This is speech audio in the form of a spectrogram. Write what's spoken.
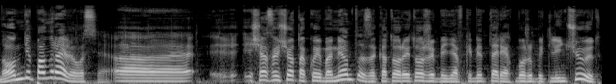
но он мне понравился. А, сейчас еще такой момент, за который тоже меня в комментариях, может быть, линчуют.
